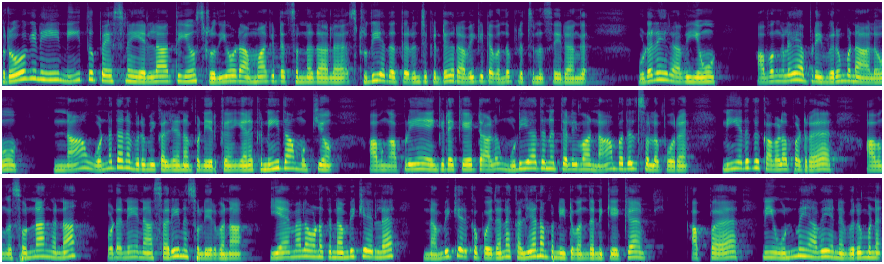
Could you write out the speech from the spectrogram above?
ரோகிணி நீத்து பேசின எல்லாத்தையும் ஸ்ருதியோட அம்மா கிட்ட சொன்னதால் ஸ்ருதி அதை தெரிஞ்சுக்கிட்டு ரவி கிட்ட வந்து பிரச்சனை செய்கிறாங்க உடனே ரவியும் அவங்களே அப்படி விரும்பினாலும் நான் ஒன்றை தானே விரும்பி கல்யாணம் பண்ணியிருக்கேன். எனக்கு நீ தான் முக்கியம். அவங்க அப்படியே என்கிட்ட கேட்டாலும் முடியாதுன்னு தெளிவாக நான் பதில் சொல்ல போகிறேன் நீ எதுக்கு கவலைப்படுற? அவங்க சொன்னாங்கன்னா உடனே நான் சரின்னு சொல்லிடுவேனா என் மேலே உனக்கு நம்பிக்கை இல்லை? நம்பிக்கை இருக்க போய் தானே கல்யாணம் பண்ணிட்டு வந்தேன்னு கேட்க? அப்போ நீ உண்மையாகவே என்னை விரும்பின.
